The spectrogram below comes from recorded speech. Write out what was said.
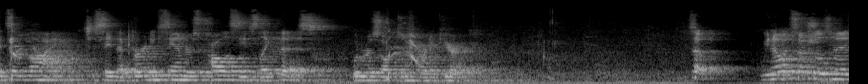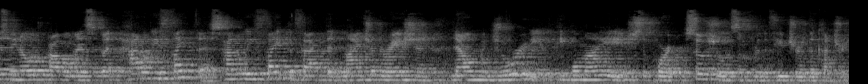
It's a lie to say that Bernie Sanders' policies like this would result in Nordic Europe. So, we know what socialism is, we know what the problem is, but how do we fight this? How do we fight the fact that my generation, now a majority of people my age, support socialism for the future of the country?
